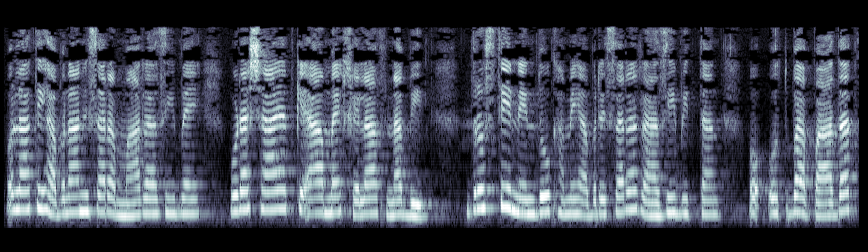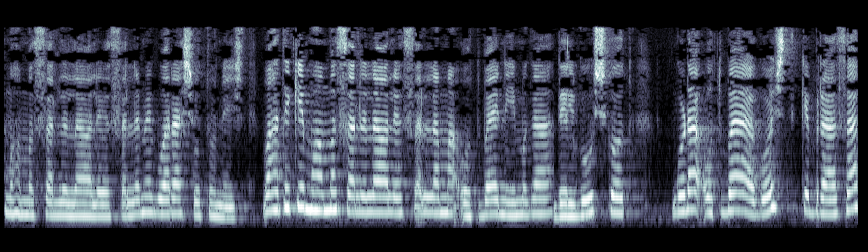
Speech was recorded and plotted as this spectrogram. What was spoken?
او لاتی حبرانی سارا ماں راضی بے گوڑا شاید کہ آ میں خلاف نہ بیت۔ درستے نندوک ہمیں حبر سارا راضی بیتن او اتبا پادت محمد صلی اللہ علیہ وسلم گورا شوتو نیشت۔ وحدی کے محمد صلی اللہ علیہ وسلم اتبا نیمگا دلگوش کوت گوڑا اتبا گوشت کے براسب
